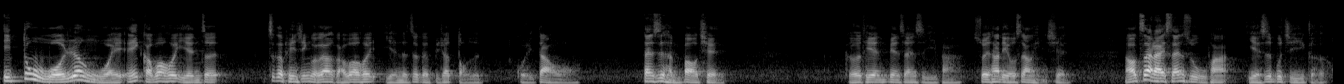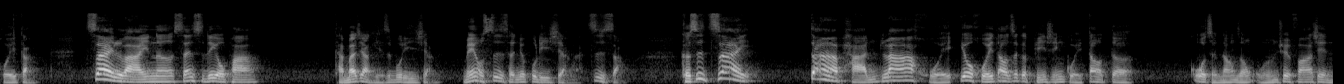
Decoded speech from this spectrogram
一度我认为，哎，搞不好会沿着这个平行轨道，搞不好会沿着这个比较陡的轨道哦。但是很抱歉，隔天变三十一趴，所以它留上影线。然后再来三十五趴也是不及格回档，再来呢三十六趴，坦白讲也是不理想，没有四成就不理想了，至少。可是，在大盘拉回又回到这个平行轨道的过程当中，我们却发现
